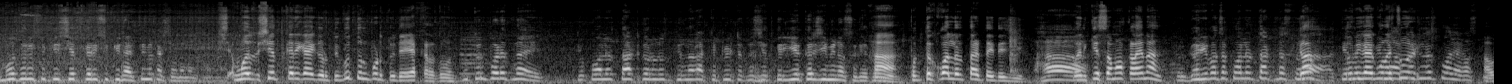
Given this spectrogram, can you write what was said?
मजुरी सुखी शेतकरी सुखी नाही? तुम्ही कशाला म्हणता श- मग शेतकरी काय करतोय? गुतून पडतोय त्या एकरात कुठून पडत नाही. तो कॉलेज ताट करून फिरणार अख्ख्या पेटत शेतकरी एकर जमीन असू देत हा फक्त कॉलर ताट आहे त्याची. हा. पण किस्सा मोकळा आहे ना? पण गरीबाचा कॉलर ताट नसतो का? ना. ते तुम्ही काय कोणाची चोरी- कॉलर असतं. अहो,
